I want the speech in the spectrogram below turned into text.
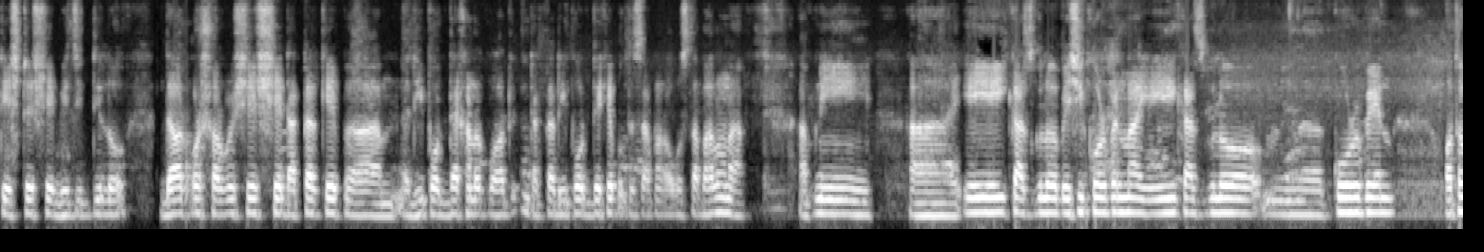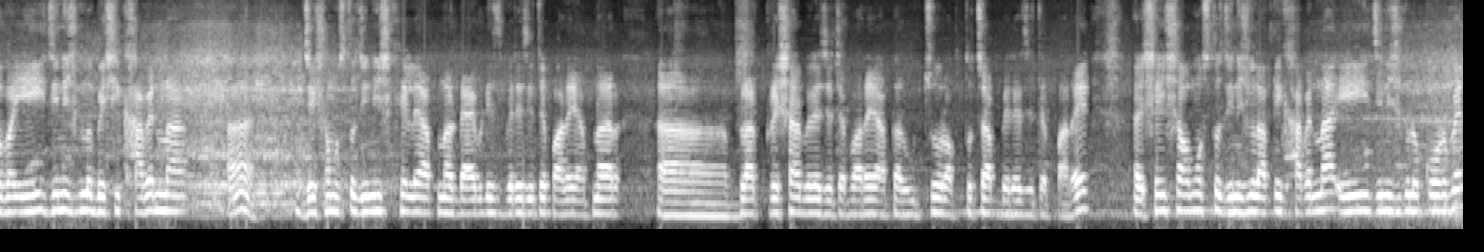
টেস্টে সে ভিজিট দিল। দেওয়ার পর সর্বশেষ সে ডাক্তারকে রিপোর্ট দেখানোর পর ডাক্তার রিপোর্ট দেখে বলতেছে, আপনার অবস্থা ভালো না। আপনি এই এই কাজগুলো বেশি করবেন না, এই কাজগুলো করবেন। অথবা এই জিনিসগুলো বেশি খাবেন না। হ্যাঁ? যে সমস্ত জিনিস খেলে আপনার ডায়াবেটিস বেড়ে যেতে পারে, আপনার ব্লাড প্রেশার বেড়ে যেতে পারে, আপনার উচ্চ রক্তচাপ বেড়ে যেতে পারে সেই সমস্ত জিনিসগুলো আপনি খাবেন না, এই জিনিসগুলো করবেন,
